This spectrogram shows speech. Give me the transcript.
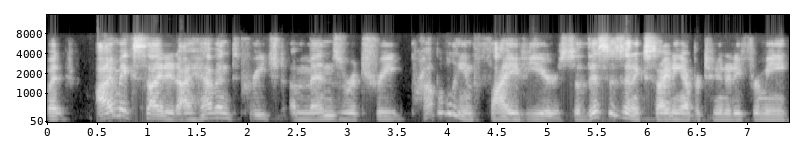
But I'm excited. I haven't preached a men's retreat probably in five years. So this is an exciting opportunity for me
